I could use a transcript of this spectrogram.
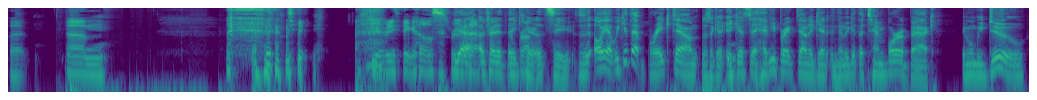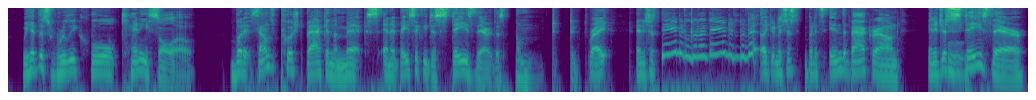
But um, do, do you have anything else? For yeah, that, I'm trying to think here. Let's see. Oh yeah, we get that breakdown. There's like a, it gets a heavy breakdown again, and then we get the tambura back. And when we do, we have this really cool Kenny solo, but it sounds pushed back in the mix, and it basically just stays there. This boom, right, and it's just like, and it's just, but it's in the background, and it just Mhm. stays there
